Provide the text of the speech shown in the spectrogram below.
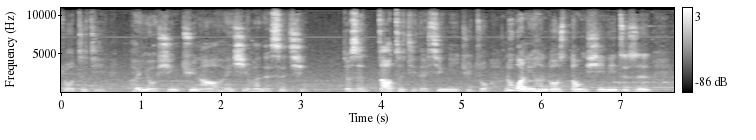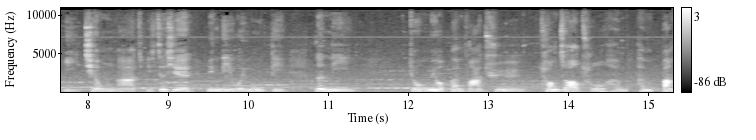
做自己很有兴趣，然后很喜欢的事情，就是照自己的心意去做。如果你很多东西你只是以钱啊，以这些名利为目的，那你就没有办法去创造出很很棒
